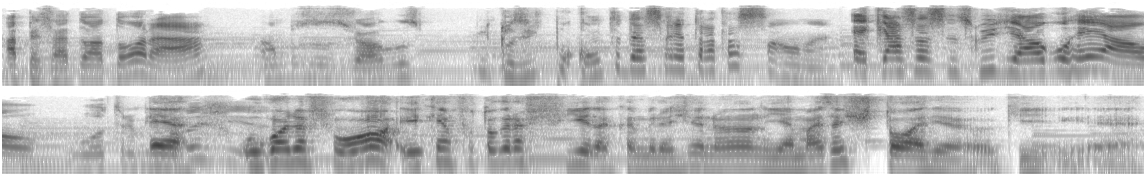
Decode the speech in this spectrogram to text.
Apesar de eu adorar ambos os jogos, inclusive por conta dessa retratação, né? É que Assassin's Creed é algo real, o outro é É, mitologia. O God of War, ele tem a fotografia da câmera girando, e é mais a história, que é,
